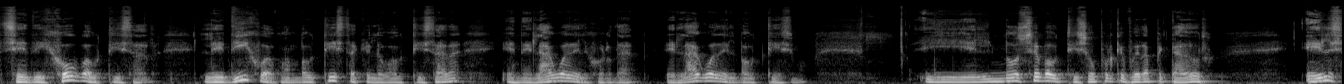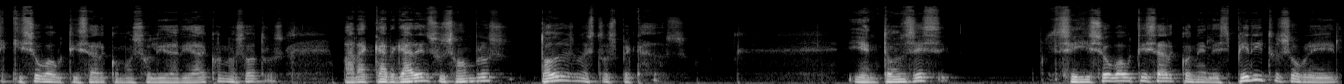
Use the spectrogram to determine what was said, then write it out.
se dejó bautizar. Le dijo a Juan Bautista que lo bautizara en el agua del Jordán, el agua del bautismo. Y él no se bautizó porque fuera pecador, él se quiso bautizar como solidaridad con nosotros para cargar en sus hombros todos nuestros pecados. Y entonces se hizo bautizar con el Espíritu sobre él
